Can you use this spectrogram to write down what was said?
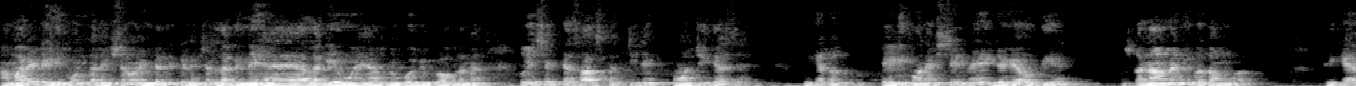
हमारे टेलीफोन कनेक्शन और इंटरनेट कनेक्शन लगने हैं या लगे हुए हैं, उसमें कोई भी प्रॉब्लम है तो ये सेक्टर सात तक चीज़ें पहुँची कैसे है? ठीक है तो टेलीफोन एक्सचेंज में एक जगह होती है, उसका नाम मैं नहीं बताऊँगा, ठीक है,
